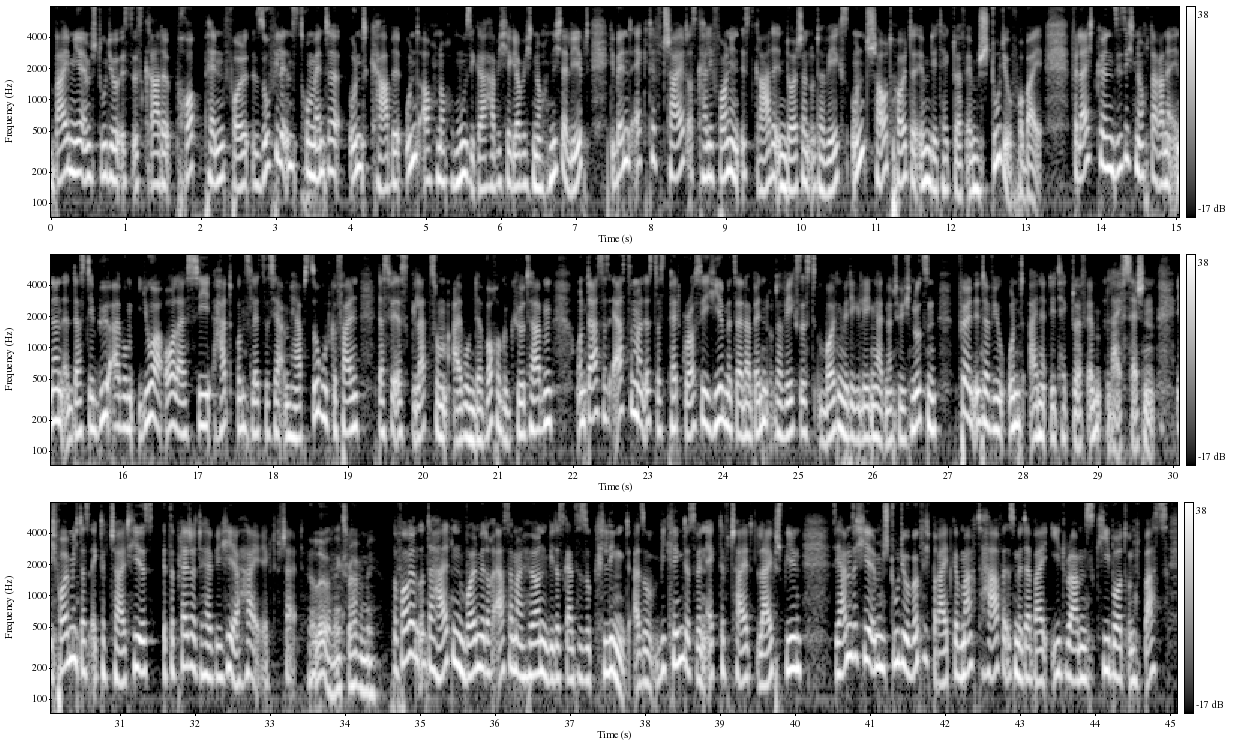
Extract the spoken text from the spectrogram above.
Bei mir im Studio ist es gerade proppenvoll. So viele Instrumente und Kabel und auch noch Musiker habe ich hier, glaube ich, noch nicht erlebt. Die Band Active Child aus Kalifornien ist gerade in Deutschland unterwegs und schaut heute im Detektor FM Studio vorbei. Vielleicht können Sie sich noch daran erinnern, das Debütalbum You Are All I See hat uns letztes Jahr im Herbst so gut gefallen, dass wir es glatt zum Album der Woche gekürt haben. Und da es das erste Mal ist, dass Pat Grossi hier mit seiner Band unterwegs ist, wollten wir die Gelegenheit natürlich nutzen für ein Interview und eine Detektor FM Live-Session. Ich freue mich, dass Active Child hier ist. It's a pleasure to have you here. Hi, Active Child. Hello, thanks for having me. Bevor wir uns unterhalten, wollen wir doch erst einmal hören, wie das Ganze so klingt. Also, wie klingt es, wenn Active Child live spielen? Sie haben sich hier im Studio wirklich breit gemacht. Harfe ist mit dabei, E-Drums, Keyboard und Bass.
